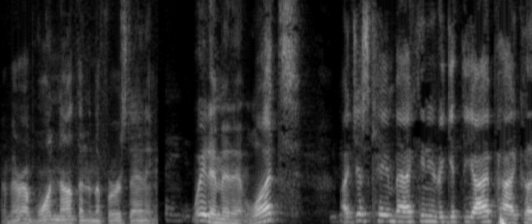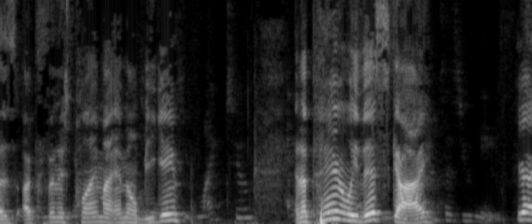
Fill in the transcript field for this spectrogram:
And they're up 1 nothing in the first inning. Wait a minute. What? I just came back in here to get the iPad because I finished playing my MLB game. And apparently this guy... Yeah,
